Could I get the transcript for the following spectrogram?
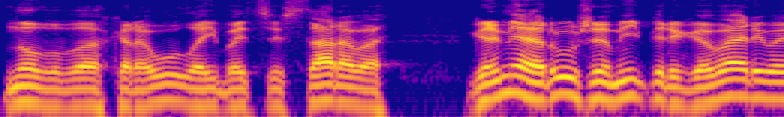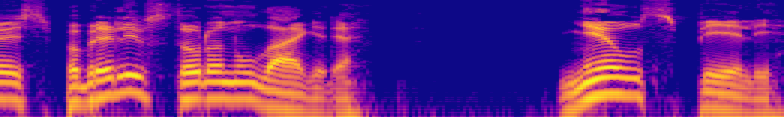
нового караула и бойцы старого, громя оружием и переговариваясь, побрели в сторону лагеря. Не успели.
